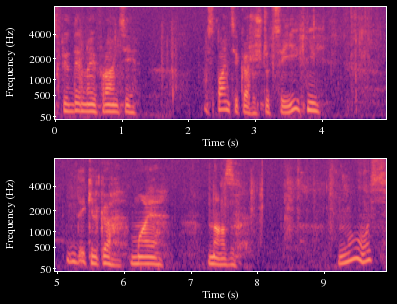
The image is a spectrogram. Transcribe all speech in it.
з південної Франції. Іспанці кажуть, що це їхній. Декілька має назв. Ну ось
